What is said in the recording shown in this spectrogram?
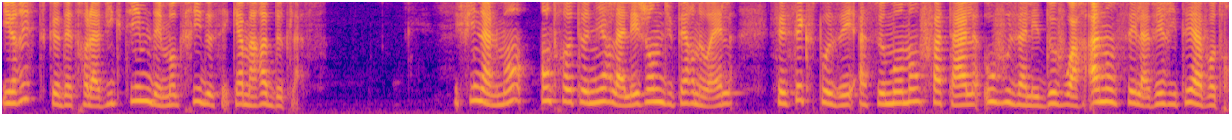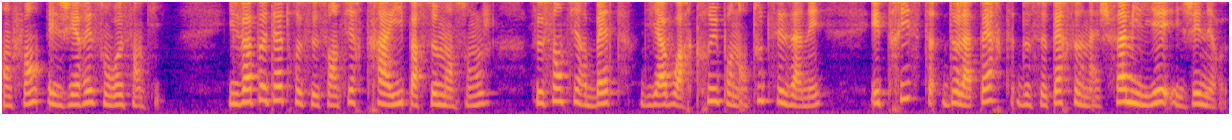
il risque d'être la victime des moqueries de ses camarades de classe. Et finalement, entretenir la légende du Père Noël, c'est s'exposer à ce moment fatal où vous allez devoir annoncer la vérité à votre enfant et gérer son ressenti. Il va peut-être se sentir trahi par ce mensonge, se sentir bête d'y avoir cru pendant toutes ces années, et triste de la perte de ce personnage familier et généreux.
